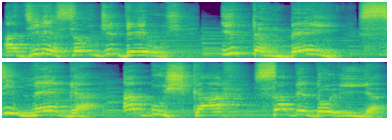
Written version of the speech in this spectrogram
à direção de Deus e também se nega a buscar sabedoria.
